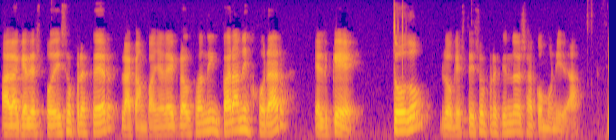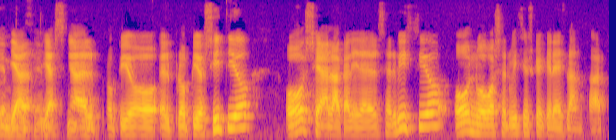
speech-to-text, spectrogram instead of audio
a la que les podéis ofrecer la campaña de crowdfunding para mejorar el qué, todo lo que estéis ofreciendo a esa comunidad. Ya, sea el propio, el propio sitio, o sea la calidad del servicio, o nuevos servicios que queráis lanzar.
